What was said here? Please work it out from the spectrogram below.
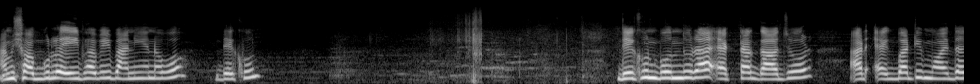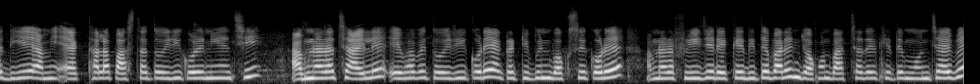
আমি সবগুলো এইভাবেই বানিয়ে নেব, দেখুন। দেখুন বন্ধুরা, একটা গাজর আর এক বাটি ময়দা দিয়ে আমি এক থালা পাস্তা তৈরি করে নিয়েছি। আপনারা চাইলে এভাবে তৈরি করে একটা টিফিন বক্সে করে আপনারা ফ্রিজে রেখে দিতে পারেন, যখন বাচ্চাদের খেতে মন চাইবে।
